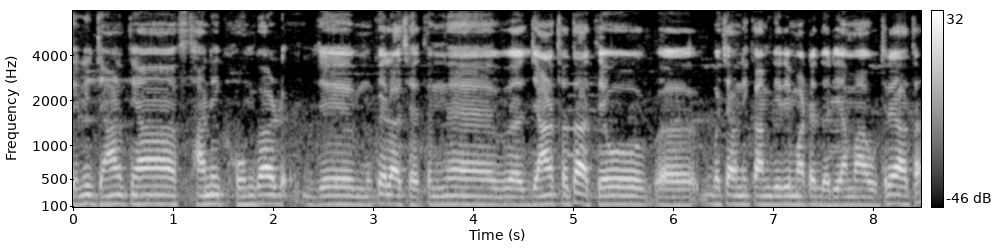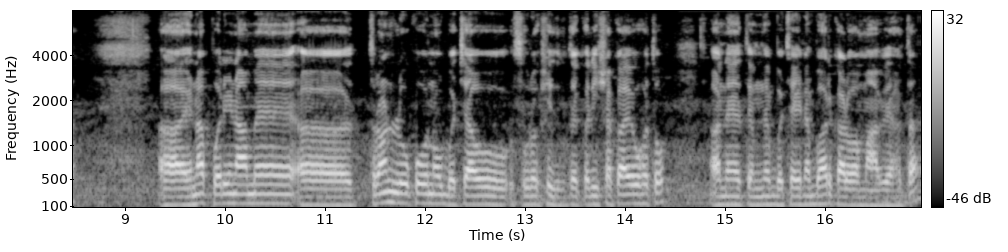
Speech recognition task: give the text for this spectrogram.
તેની જાણ ત્યાં સ્થાનિક હોમગાર્ડ જે મૂકેલા છે, તેમને જાણ થતાં તેઓ બચાવની કામગીરી માટે દરિયામાં ઉતર્યા હતા. એના પરિણામે ત્રણ લોકોનો બચાવ સુરક્ષિત રીતે કરી શકાયો હતો અને તેમને બચાવીને બહાર કાઢવામાં આવ્યા હતા.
